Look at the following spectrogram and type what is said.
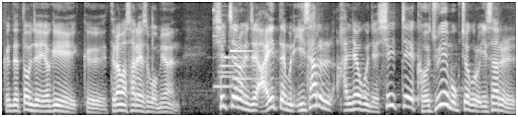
근데 또 이제 여기 그 드라마 사례에서 보면 실제로 이제 아이 때문에 이사를 하려고 이제 실제 거주의 목적으로 이사를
